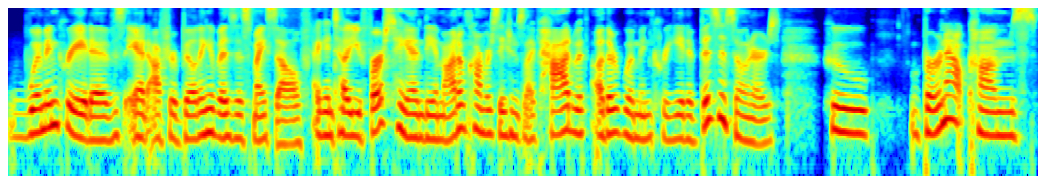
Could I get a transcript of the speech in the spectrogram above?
women creatives and after building a business myself, I can tell you firsthand the amount of conversations I've had with other women creative business owners who burnout comes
